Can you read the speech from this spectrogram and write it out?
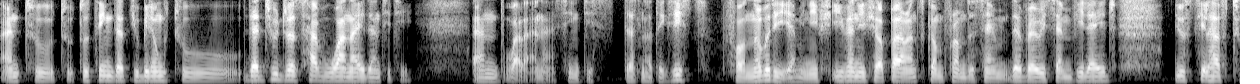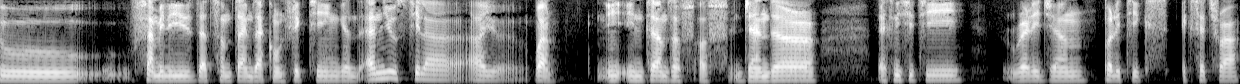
and to, to, to think that you belong to, that you just have one identity. And well, and I think this does not exist for nobody. I mean, if even if your parents come from the same, the very same village, you still have two families that sometimes are conflicting, and and you still are, are well, in, terms of of gender, ethnicity, religion, politics, etc.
